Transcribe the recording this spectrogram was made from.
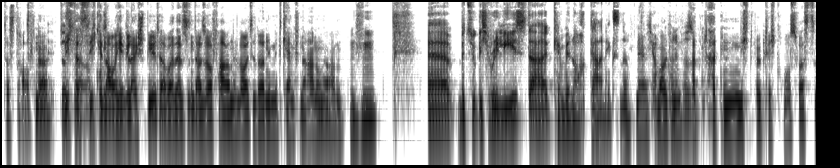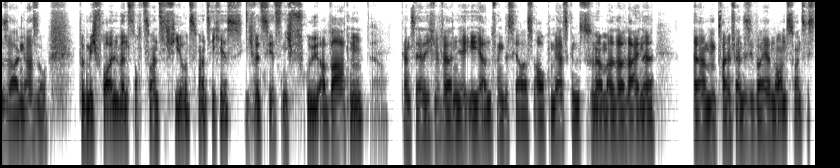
das drauf. Ne? Das Nicht, dass es sich genau hier gleich spielt, aber da sind also erfahrene Leute dran, die mit Kämpfen Ahnung haben. Mhm. Äh, bezüglich Release, da kennen wir noch gar nichts, ne? Nee, wollten, hat, hatten nicht wirklich groß was zu sagen. Also würde mich freuen, wenn es noch 2024 ist. Ich würde es jetzt nicht früh erwarten. Ja. Ganz ehrlich, wir werden ja eh Anfang des Jahres auch mehr als genug zu tun haben. Also alleine ähm, Final Fantasy war ja 29.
